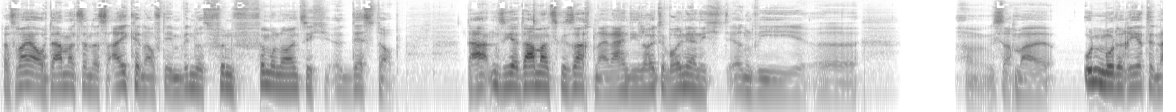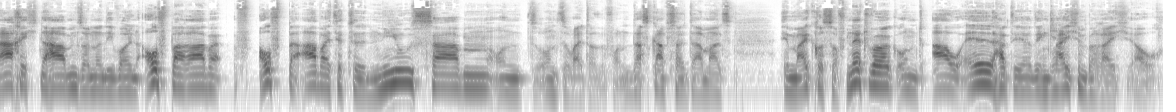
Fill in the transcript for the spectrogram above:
Das war ja auch damals dann das Icon auf dem Windows 5 95 äh, Desktop. Da hatten sie ja damals gesagt, nein, nein, die Leute wollen ja nicht irgendwie, äh, äh ich sag mal, unmoderierte Nachrichten haben, sondern die wollen aufbearbeitete News haben und, und so weiter und so fort. Das gab es halt damals im Microsoft Network und AOL hatte ja den gleichen Bereich auch,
